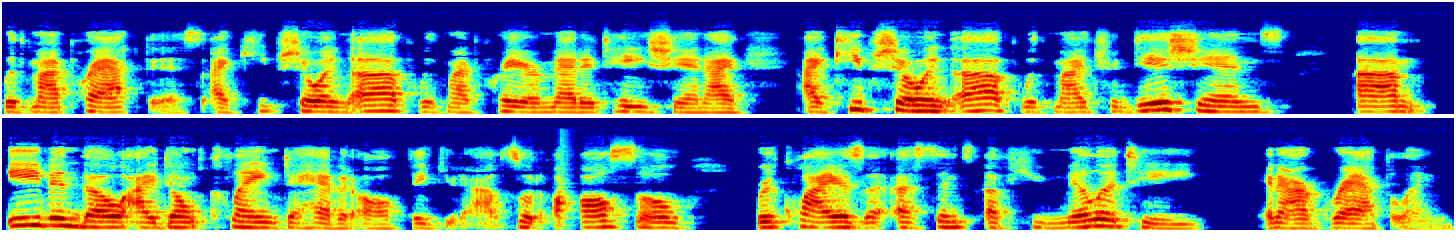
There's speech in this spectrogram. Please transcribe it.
with my practice. I keep showing up with my prayer meditation. I, I keep showing up with my traditions, um, even though I don't claim to have it all figured out. So it also requires a, a sense of humility in our grappling.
